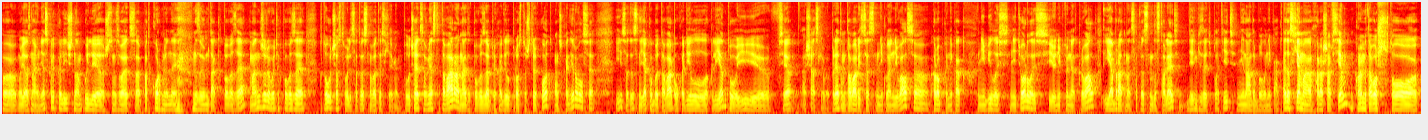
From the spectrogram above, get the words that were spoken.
э, ну, я знаю несколько лично, были, что называется, подкормлены, назовем так, ПВЗ, менеджеры в этих ПВЗ, кто участвовали, соответственно, в этой схеме. Получается, вместо товара на этот ПВЗ приходил просто штрих-код, он сканировался, и, соответственно, якобы товар уходил клиенту, и все счастливы. При этом товар, естественно, никуда не девался, коробка никак не билась, не терлась, ее никто не открывал, покупал, и обратно, соответственно, доставлять, деньги за эти платить не надо было никак. Эта схема хороша всем, кроме того, что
